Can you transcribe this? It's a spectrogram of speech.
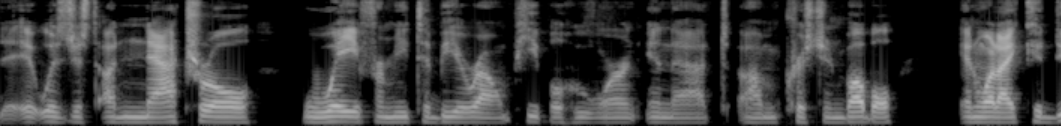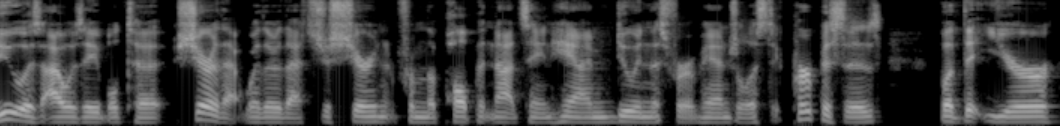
it was just a natural way for me to be around people who weren't in that um, Christian bubble. And what I could do is I was able to share that, whether that's just sharing it from the pulpit, not saying, "Hey, I'm doing this for evangelistic purposes," but that you're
